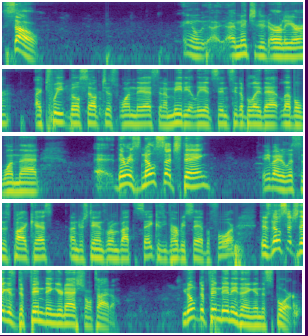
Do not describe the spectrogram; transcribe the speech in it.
So, you know, I, I mentioned it earlier. I tweet Bill Self just won this, and immediately it's NCAA that level won that. Uh, there is no such thing. Anybody who listens to this podcast understands what I'm about to say because you've heard me say it before. There's no such thing as defending your national title. You don't defend anything in the sport.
